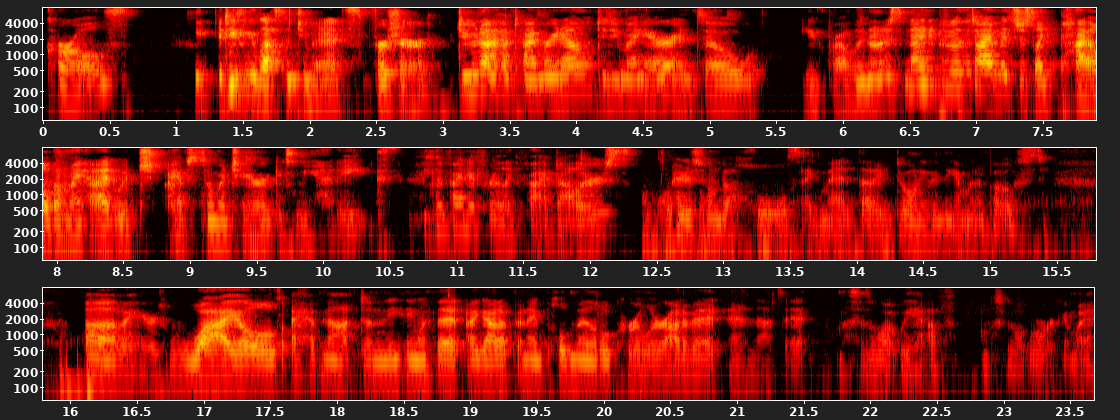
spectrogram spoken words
curls. It takes me less than two minutes for sure. Do not have time right now to do my hair. And so you've probably noticed 90% of the time it's just like piled on my head, which I have so much hair, it gives me headaches. You can find it for like $5. I just filmed a whole segment that I don't even think I'm gonna post. Uh, my hair is wild. I have not done anything with it. I got up and I pulled my little curler out of it and that's it. This is what we have. This is what we're working with.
